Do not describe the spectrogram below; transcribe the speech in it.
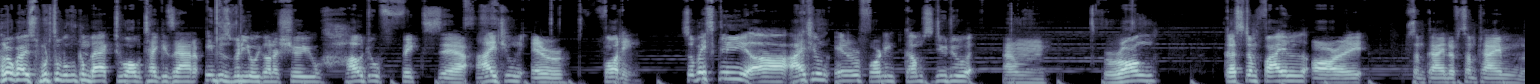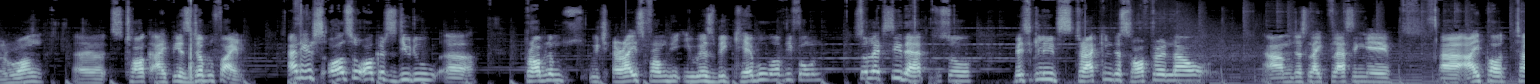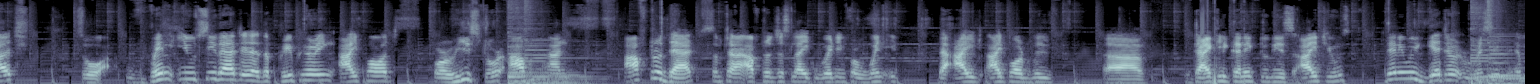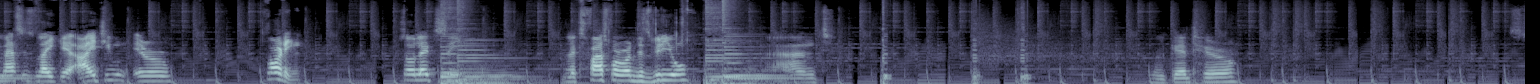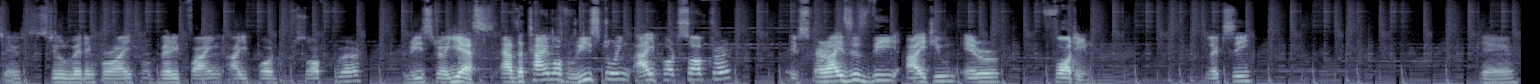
Hello guys, what's up? Welcome back to OurTechies and in this video we're gonna show you how to fix uh, iTunes error 14. So basically uh, iTunes error 14 comes due to um, wrong custom file or some kind of sometime wrong uh, stock IPSW file and it's also occurs due to uh, problems which arise from the USB cable of the phone. So let's see that. So basically it's tracking the software now. I'm just like flashing a uh, iPod Touch. So when you see that uh, the preparing iPod for restore up and after that, sometime after just like waiting for when it the iPod will uh, directly connect to this iTunes, then you will get a receive a message like a iTunes error 14. So let's see. Let's fast forward this video and we'll get here still waiting for iPhone verifying iPod software. Restore yes at the time of restoring iPod software it arises the iTunes error 14 let's see. Okay.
